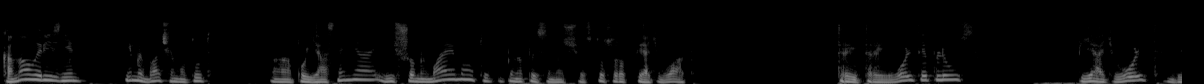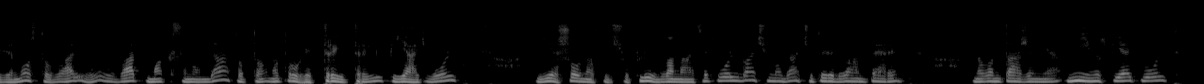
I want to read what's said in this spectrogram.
канали різні. І ми бачимо тут пояснення. І що ми маємо? Тут написано, що 145 Вт 3,3 вольти плюс, 5 вольт 90 Вт максимум. Да? Тобто напруги 3,3, 5 вольт. Є, що у нас тут? що? Плюс 12 вольт бачимо, да? 4,2 ампери навантаження, мінус 5 вольт,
